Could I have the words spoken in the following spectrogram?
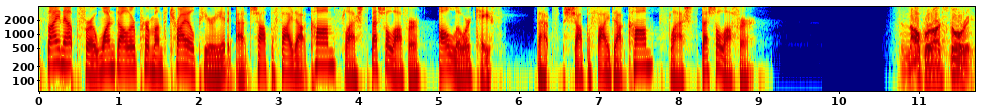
Sign up for a $1 per month trial period at shopify.com slash special offer, all lowercase. That's shopify.com slash special offer. And now for our story.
